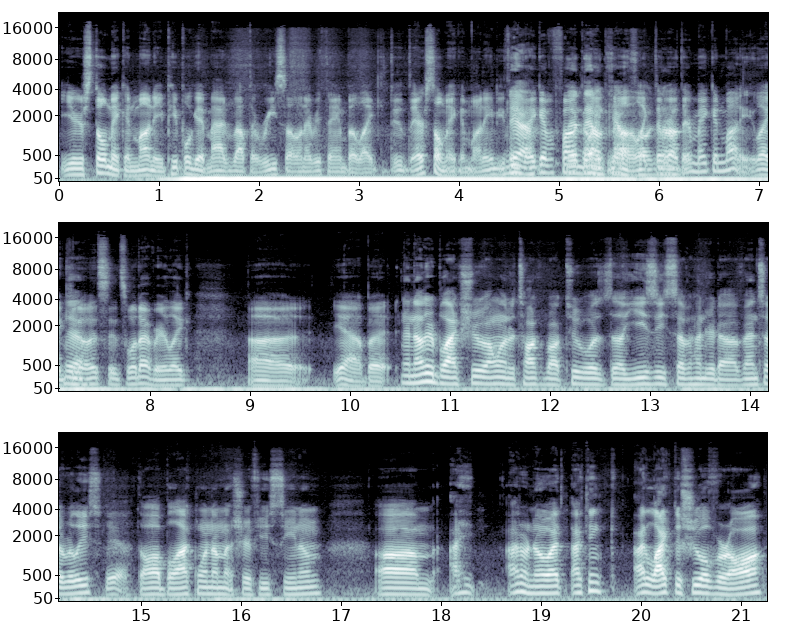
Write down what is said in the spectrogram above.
you're still making money. People get mad about the resale and everything, but like dude, they're still making money. Do you think Yeah, they give a they- fuck? they don't like no, like they're no. out there making money. Like you know it's it's whatever. Like uh yeah, but another black shoe i wanted to talk about too was the yeezy 700 uh, Vanta release. Yeah, the all black one i'm not sure if you've seen them um i i don't know. I, I think i like the shoe overall.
